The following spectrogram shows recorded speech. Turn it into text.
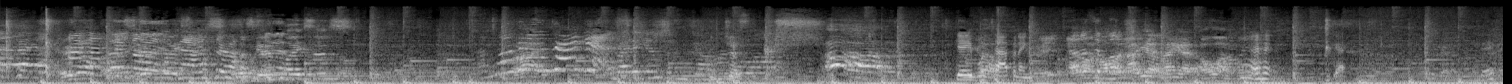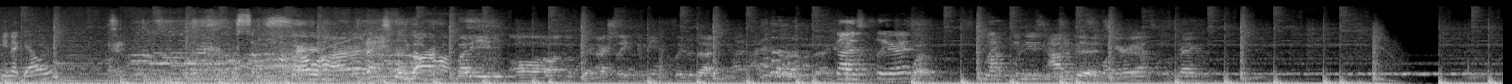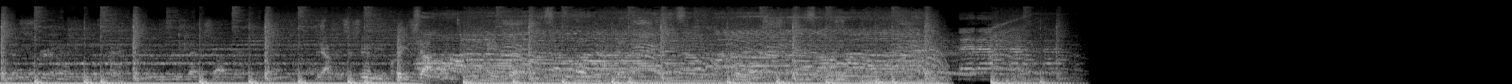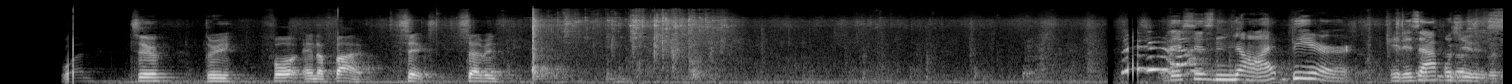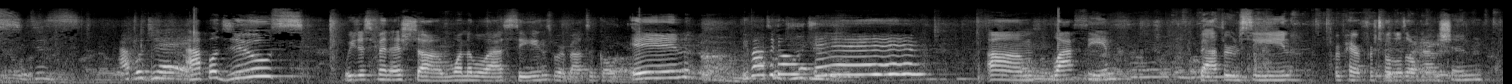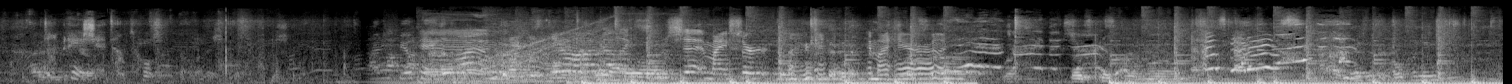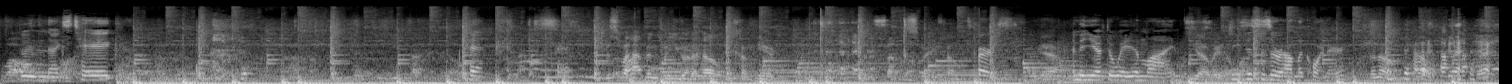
Gabe, what's happening? Not yet, not yet. Hold on. Hold on. Okay. Okay. Peanut gallery. So hard. You are hard. Buddy, uh, okay, actually, can we clear that? Guys, clear it. What? Out of this area, Greg. Yeah, it's just gonna be a quick shot. One, two, three, four, and a five, six, seven. This is not beer. It is apple juice. Apple juice. Apple juice. We just finished um, one of the last scenes. We're about to go in. We about to go in. Um, last scene, bathroom scene. Prepare for total domination. Domination. How do you feel, know, I've got like shit in my shirt and in my hair. Do the next take. Okay. This is what happens when you go to hell. You come here. This is where you come. First. Yeah. And then you have to wait in line. Yeah, wait in Jesus is around the corner. No, no. Hell.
